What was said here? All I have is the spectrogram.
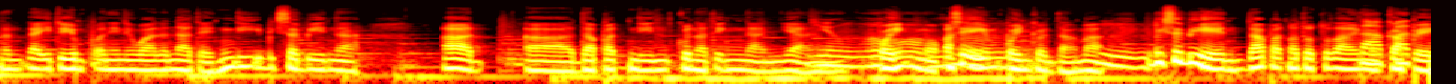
na, na ito yung paniniwala natin, hindi ibig sabihin na ah, ah, dapat hindi ko natingnan yan. Yung- point oo, mo. Kasi mm. yung point ko tama. Mm. Ibig sabihin, dapat matuto Dapat magkape.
